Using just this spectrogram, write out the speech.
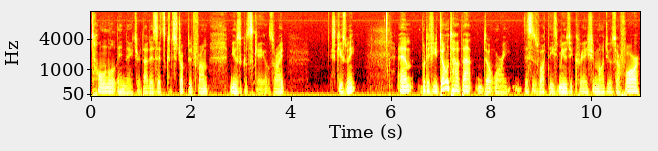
tonal in nature that is it's constructed from musical scales right excuse me Um, but if you don't have that, don't worry. This is what these music creation modules are for.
